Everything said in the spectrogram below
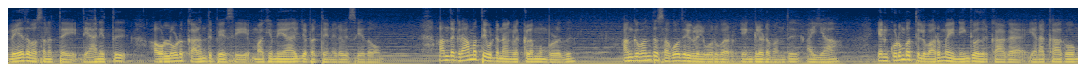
வேத வசனத்தை தியானித்து அவர்களோடு கலந்து பேசி மகிமையாய் ஜெபத்தை நிறைவு செய்தோம். அந்த கிராமத்தை விட்டு நாங்கள் கிளம்பும் பொழுது அங்கு வந்த சகோதரிகளில் ஒருவர் எங்களிடம் வந்து ஐயா என் குடும்பத்தில் வறுமை நீங்குவதற்காக எனக்காகவும்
